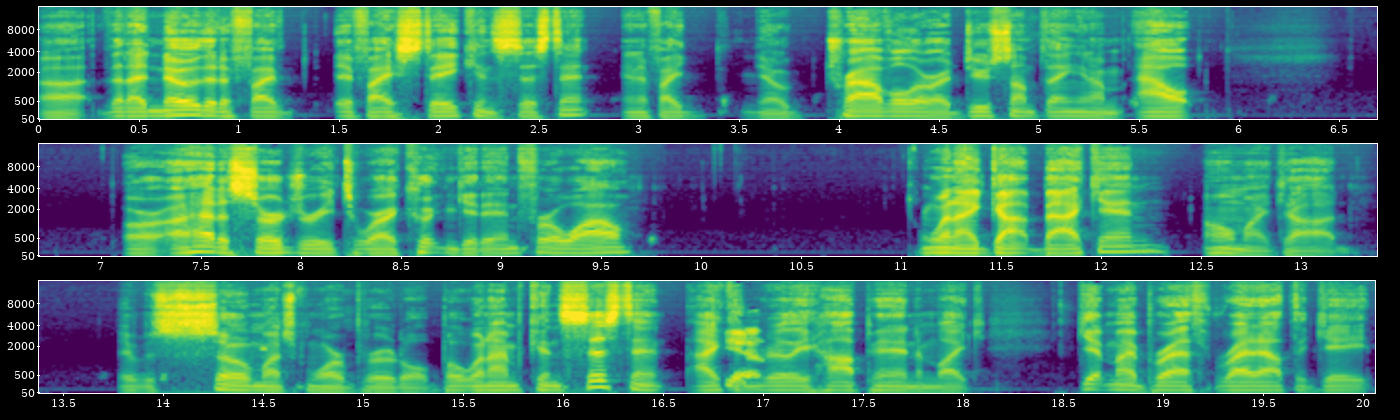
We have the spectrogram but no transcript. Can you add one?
Uh, that I know that if I if I stay consistent and if I you know travel or I do something and I'm out, or I had a surgery to where I couldn't get in for a while. When I got back in, oh my god, it was so much more brutal. But when I'm consistent, I can Yep. really hop in and like get my breath right out the gate,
